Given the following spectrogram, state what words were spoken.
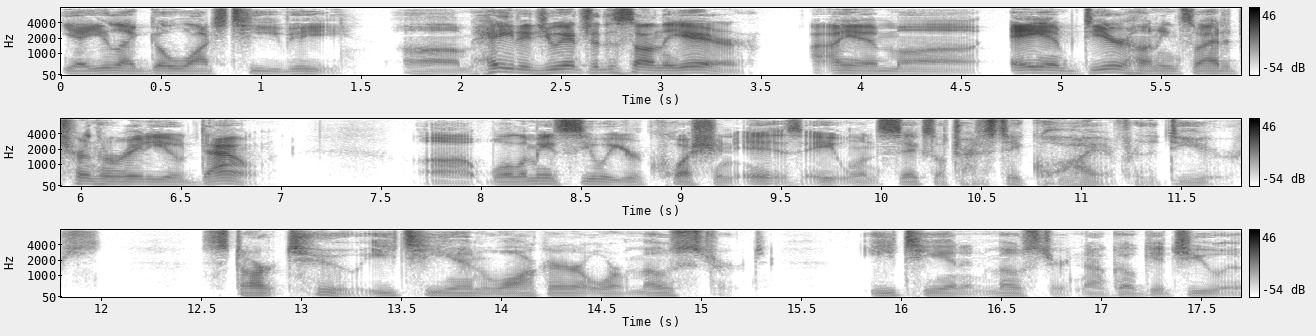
Yeah, you like go watch TV. Um, hey, did you answer this on the air? I am uh, AM deer hunting, so I had to turn the radio down. Uh, well, let me see what your question is. 816. I'll try to stay quiet for the deers. Start two. ETN, Walker, or Mostert. ETN and Mostert. Now go get you a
